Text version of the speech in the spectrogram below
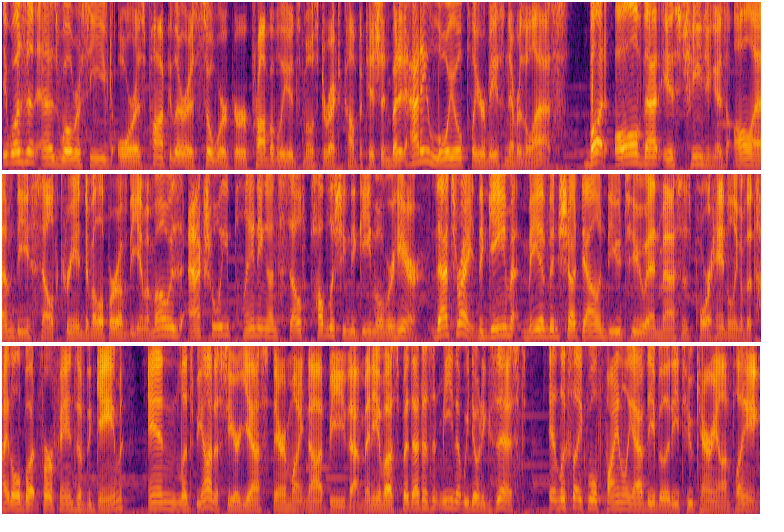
it wasn't as well received or as popular as Soul Worker, probably its most direct competition, but it had a loyal player base nevertheless. But all of that is changing as Allm, the South Korean developer of the MMO, is actually planning on self-publishing the game over here. That's right, the game may have been shut down due to En Masse's poor handling of the title, but for fans of the game, and let's be honest here, yes, there might not be that many of us, but that doesn't mean that we don't exist it looks like we'll finally have the ability to carry on playing.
